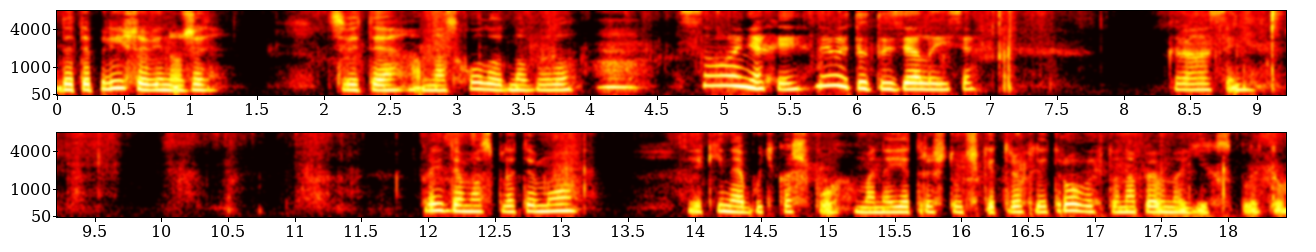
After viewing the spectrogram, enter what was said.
де тепліше він уже цвіте, а в нас холодно було. О, соняхи, де ви тут узялися? Красень. Прийдемо, сплетемо які-небудь кашпо. У мене є три штучки трьохлітрових, то напевно їх сплету.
